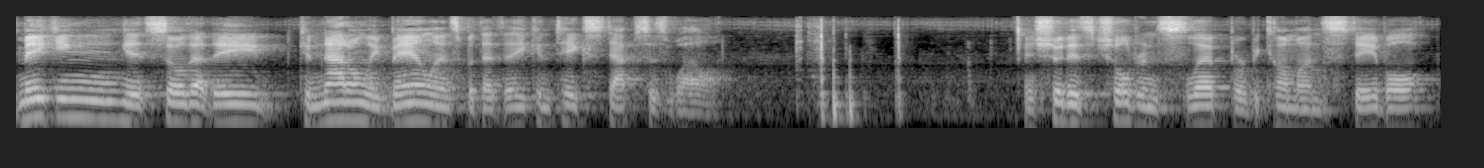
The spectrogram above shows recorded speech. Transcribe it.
making it so that they can not only balance, but that they can take steps as well. And should his children slip or become unstable,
